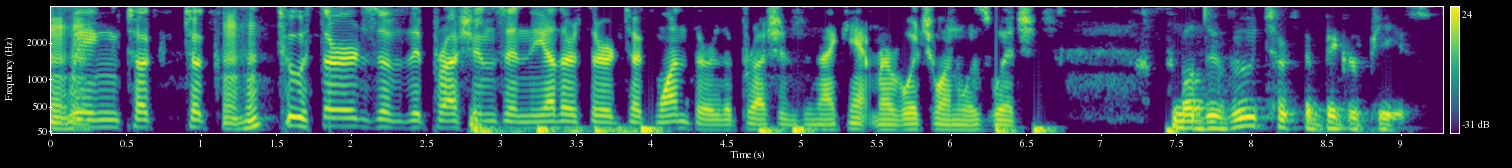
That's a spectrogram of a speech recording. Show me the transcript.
Mhm. wing took took Mhm. two thirds of the Prussians, and the other third took one third of the Prussians, and I can't remember which one was which. Well, Davout took the bigger piece.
